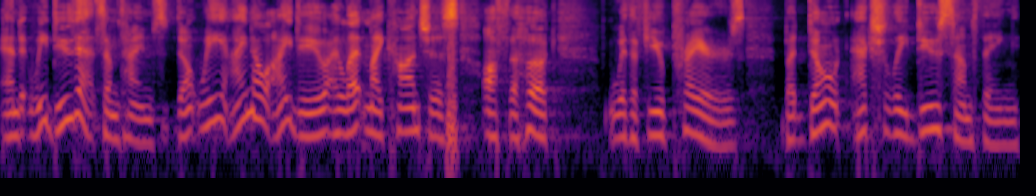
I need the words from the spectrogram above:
And we do that sometimes, don't we? I know I do. I let my conscience off the hook with a few prayers, but don't actually do something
